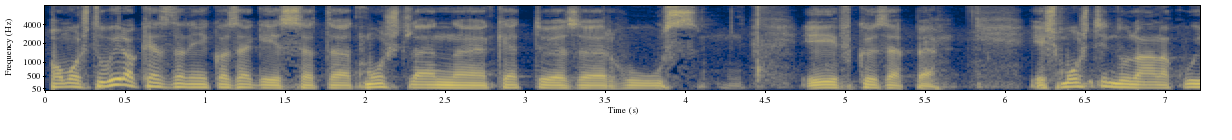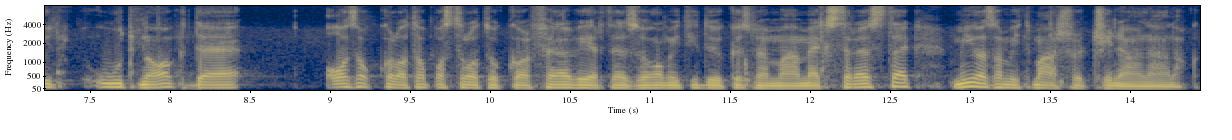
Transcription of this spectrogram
Ha most újra kezdenék az egészet, tehát most lenne 2020 év közepe, és most indulnának új útnak, de azokkal a tapasztalatokkal felvértezve, amit időközben már megszereztek, mi az, amit máshogy csinálnának?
